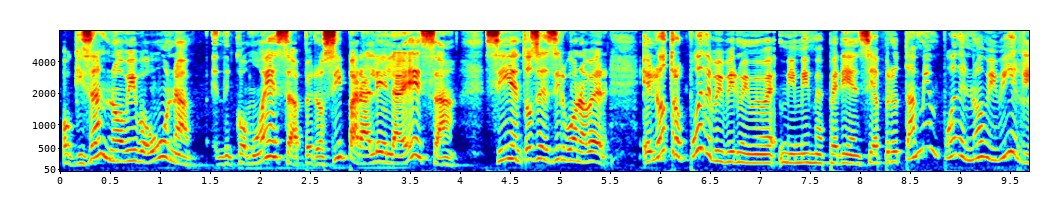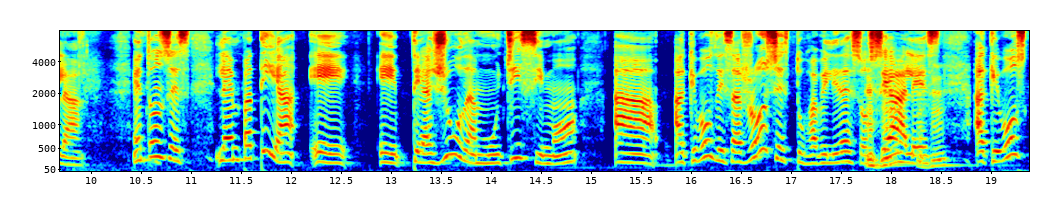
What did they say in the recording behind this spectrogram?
o quizás no vivo una de- como esa, pero sí paralela a esa, ¿sí? Entonces decir, bueno, a ver, el otro puede vivir mi, mi misma experiencia, pero también puede no vivirla. Entonces, la empatía eh, eh, te ayuda muchísimo a, a que vos desarrolles tus habilidades sociales, a que vos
